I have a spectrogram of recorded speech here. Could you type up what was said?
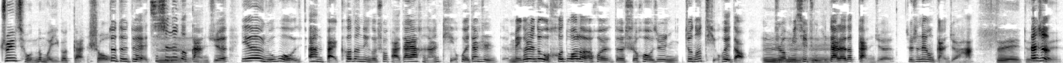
追求那么一个感受，对对对，其实那个感觉，因为如果按百科的那个说法，大家很难体会，但是每个人都有喝多了或的时候，就是你就能体会到这种密契主题带来的感觉，就是那种感觉哈。对对。但是，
